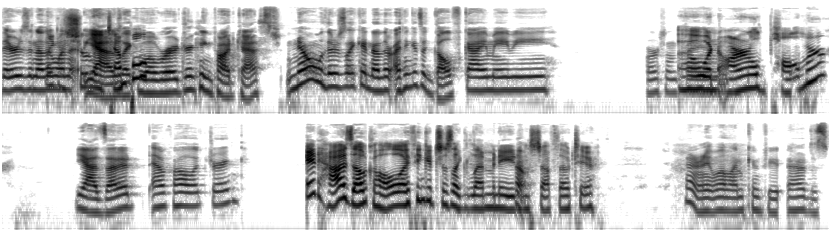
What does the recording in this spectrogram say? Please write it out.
there's another Like one that yeah, I was like, well, we're a drinking podcast. No, there's like another I think it's a golf guy maybe or something. Oh, an Arnold Palmer. Yeah, is that an alcoholic drink? It has alcohol. I think it's just like lemonade Oh. and stuff though too. All right, well, I'm confused. I'll just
